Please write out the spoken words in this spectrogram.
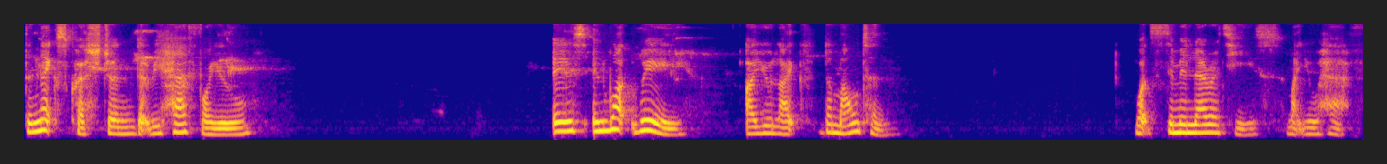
The next question that we have for you is In what way are you like the mountain? What similarities might you have?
